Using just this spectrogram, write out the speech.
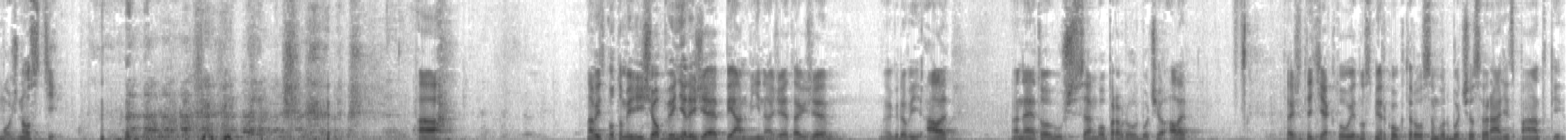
možnosti. a navíc potom Ježíše obvinili, že je pijan vína, že? Takže kdo ví. Ale ne, to už jsem opravdu odbočil. Ale takže teď jak tou jednosměrkou, kterou jsem odbočil, se vrátit zpátky.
